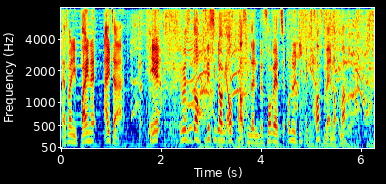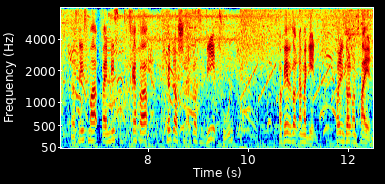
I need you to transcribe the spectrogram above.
Erstmal die Beine. Alter. Okay, wir müssen doch ein bisschen, glaube ich, aufpassen, denn bevor wir jetzt unnötig getroffen werden nochmal. Das nächste Mal, beim nächsten Treffer, könnte auch schon etwas wehtun. Okay, wir sollten einmal gehen. Vor allem sollten wir uns heilen.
